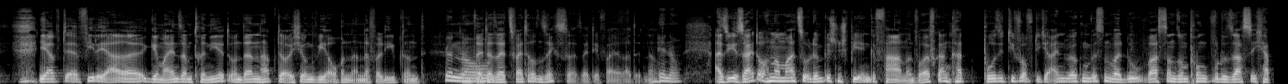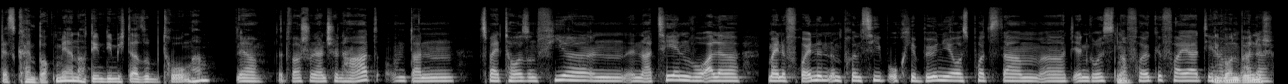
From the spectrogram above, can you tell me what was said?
Ihr habt äh, viele Jahre gemeinsam trainiert und dann habt ihr euch irgendwie auch ineinander verliebt und Genau. dann seid ihr seit 2006 seid ihr verheiratet, ne? Genau. Also ihr seid auch nochmal zu Olympischen Spielen gefahren und Wolfgang hat positiv auf dich einwirken müssen, weil du warst dann so ein Punkt, wo du sagst, ich habe jetzt keinen Bock mehr, nachdem die mich da so betrogen haben. Ja, das war schon ganz schön hart. Und dann 2004 in, in Athen, wo alle meine Freundinnen im Prinzip, auch hier Böni aus Potsdam, äh, hat ihren größten Erfolg gefeiert. Die Yvonne haben Bönisch.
